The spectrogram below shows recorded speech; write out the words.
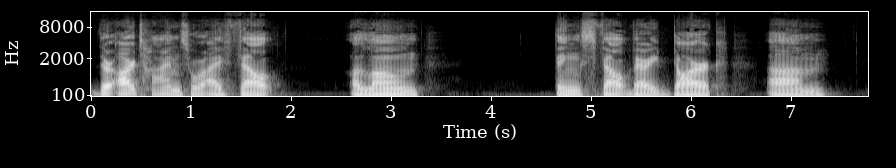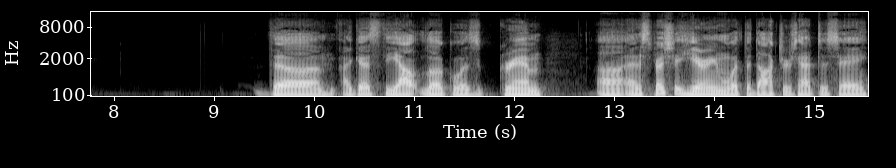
there are times where I felt alone. Things felt very dark. Um, the I guess the outlook was grim, uh, and especially hearing what the doctors had to say.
